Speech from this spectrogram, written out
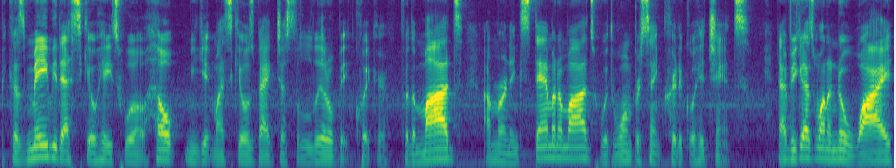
because maybe that skill haste will help me get my skills back just a little bit quicker. For the mods, I'm running stamina mods with 1% critical hit chance. Now, if you guys want to know why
